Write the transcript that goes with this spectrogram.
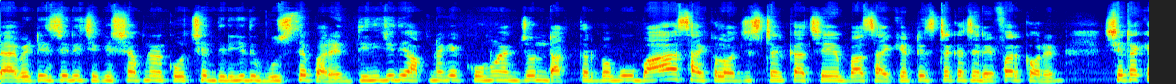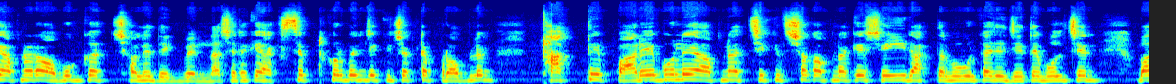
ডায়াবেটিস যিনি চিকিৎসা আপনারা করছেন, তিনি যদি বুঝতে পারেন, তিনি যদি আপনাকে কোনো একজন ডাক্তারবাবু বা সাইকোলজিস্টের কাছে বা সাইকিয়াট্রিস্টের কাছে রেফার করেন, সেটাকে আপনারা অবজ্ঞার ছলে দেখবেন না। সেটাকে অ্যাকসেপ্ট করবেন যে কিছু একটা প্রবলেম থাকতে পারে বলে আপনার চিকিৎসক আপনাকে সেই ডাক্তারবাবুর কাছে যেতে বলছেন বা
